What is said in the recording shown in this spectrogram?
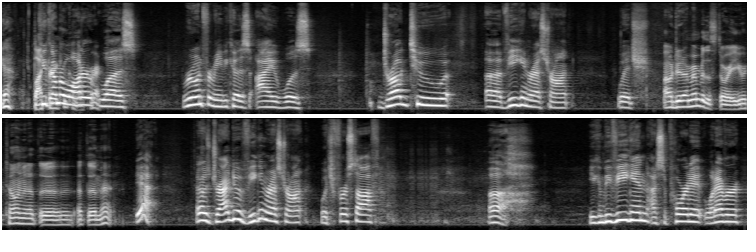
Yeah. Blackberry cucumber water correct. was ruined for me because I was drugged to a vegan restaurant, which Oh, dude, I remember the story. You were telling it at the at the Met. yeah, I was dragged to a vegan restaurant. Which first off, ugh, you can be vegan. I support it. Whatever.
